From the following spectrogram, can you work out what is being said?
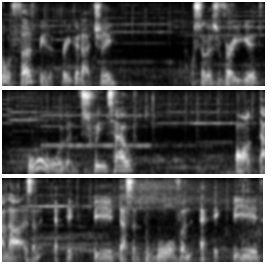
Oh, beard looked pretty good, actually. That also looks very good. Oh, we've got the twin-tailed. Oh, damn, that is an epic beard. That's a dwarven epic beard.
